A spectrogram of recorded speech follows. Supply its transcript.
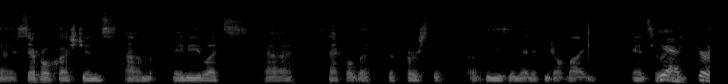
uh, several questions. Um, maybe let's uh, tackle the, the first of, of, these and then if you don't mind answering yeah, sure.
